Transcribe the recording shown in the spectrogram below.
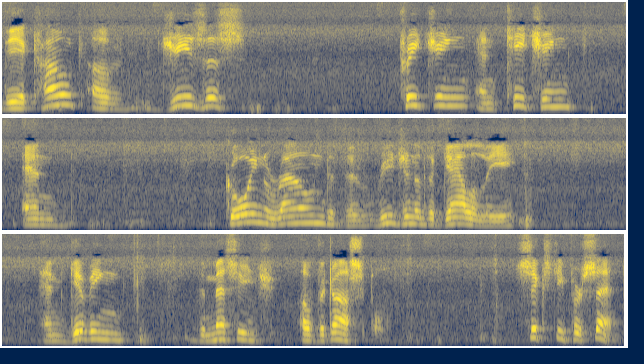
the account of Jesus preaching and teaching and going around the region of the Galilee and giving the message of the gospel. 60%.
